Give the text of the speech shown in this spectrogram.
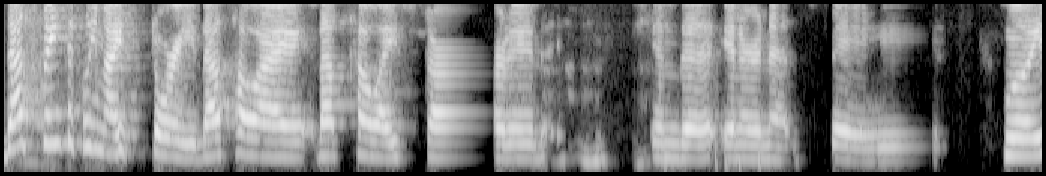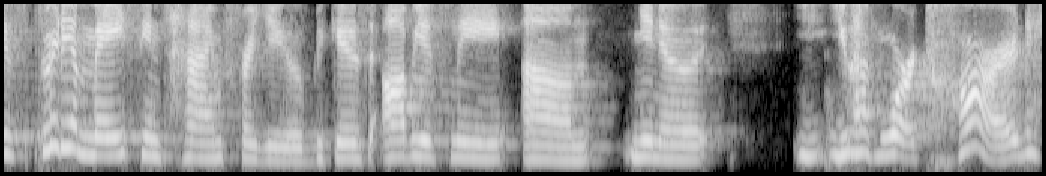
that's basically my story that's how i that's how i started in the internet space well it's pretty amazing time for you because obviously um you know you, you have worked hard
